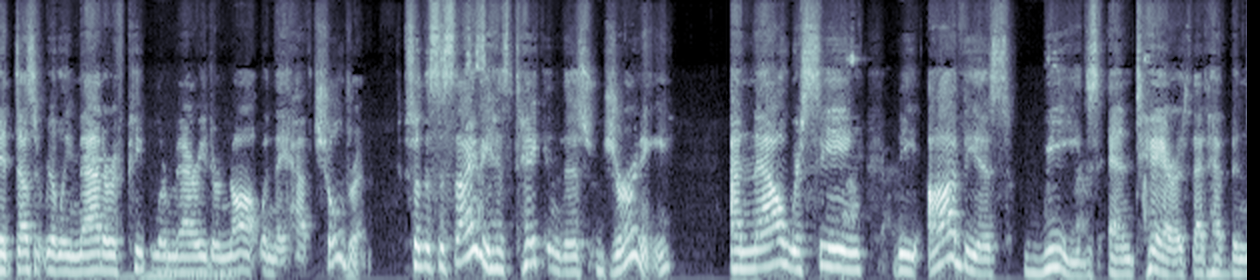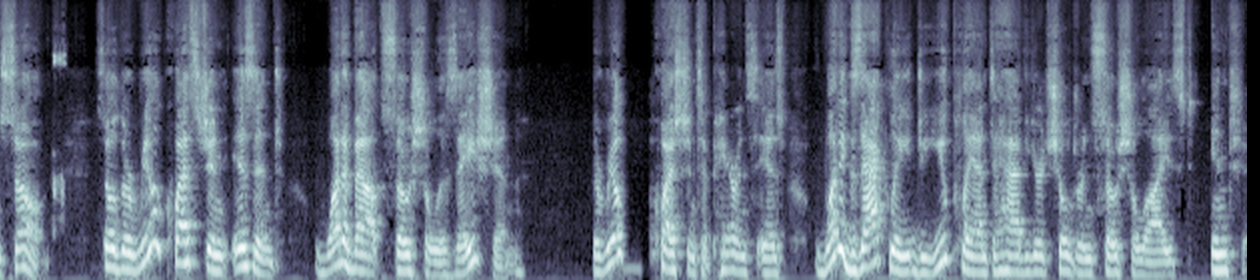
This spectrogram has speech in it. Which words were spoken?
it doesn't really matter if people are married or not when they have children. So the society has taken this journey and now we're seeing the obvious weeds and tears that have been sown. So the real question isn't what about socialization? The real question to parents is what exactly do you plan to have your children socialized into?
